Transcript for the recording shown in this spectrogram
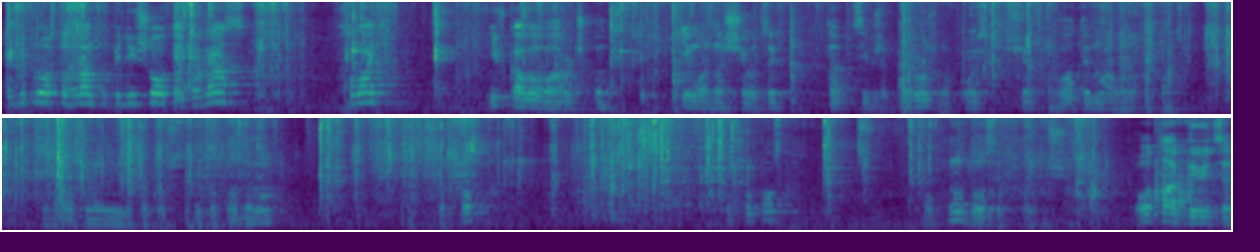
Тоді просто зранку підійшов, так раз, хвать і в кавоварочку. І можна ще оцих, так, ці вже порожно. Ось ще гватемала отака. Зараз ми її також сюди покладемо. Оп. Оп-оп-оп. Оп. Ну, досить що. Отак, дивіться.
